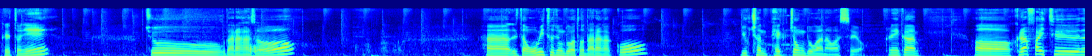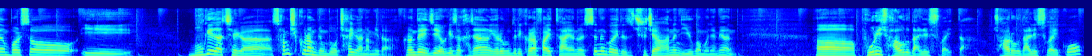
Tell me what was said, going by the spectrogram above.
그랬더니 쭉 날아가서 한 일단 5m 정도가 더 날아갔고 6,100 정도가 나왔어요. 그러니까 어, 그라파이트는 벌써 이 무게 자체가 30g 정도 차이가 납니다. 그런데 이제 여기서 가장 여러분들이 그라파이트 아이언을 쓰는 거에 대해서 주저하는 이유가 뭐냐면 어, 볼이 좌우로 날릴 수가 있다. 좌우로 날릴 수가 있고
